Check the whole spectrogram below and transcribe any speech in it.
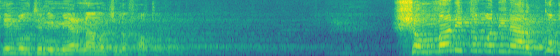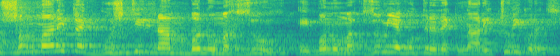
কেউ বলছেন এই মেয়ের নামও ছিল ফতেমা। সম্মানিত মদিনার খুব সম্মানিত এক গোষ্ঠীর নাম বনু মখজুম। এই বনু মখজুমিয়া গোত্রের এক নারী চুরি করেছে।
